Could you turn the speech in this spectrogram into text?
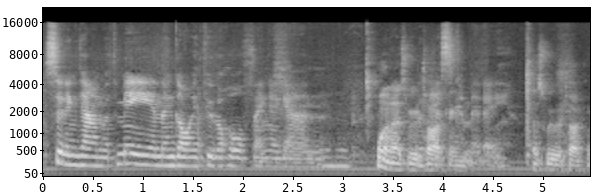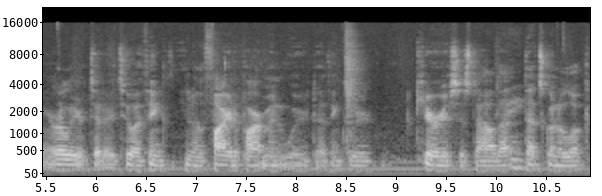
sitting down with me and then going through the whole thing again mm-hmm. well, and as we were talking, committee. As we were talking earlier today too, I think you know the fire department. We I think we're curious as to how that Right. that's going to look.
